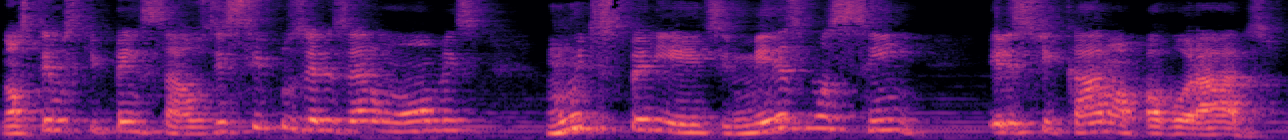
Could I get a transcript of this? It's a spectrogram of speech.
nós temos que pensar, os discípulos eles eram homens muito experientes e mesmo assim eles ficaram apavorados,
